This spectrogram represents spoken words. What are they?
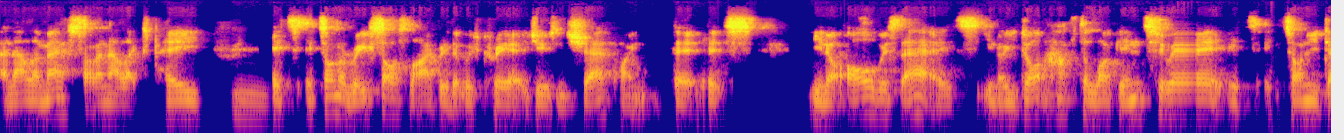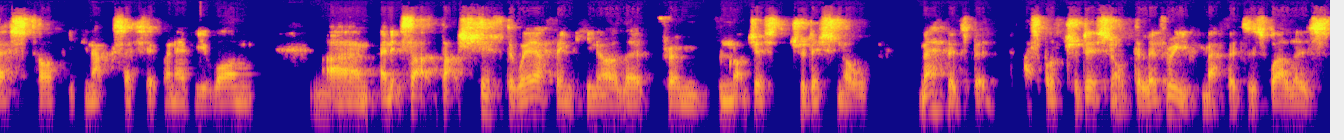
an LMS or an LXP. Mm. It's it's on a resource library that we've created using SharePoint. That it's you know always there. It's you know you don't have to log into it. It's it's on your desktop. You can access it whenever you want. Mm. Um, and it's that that shift away. I think you know that from from not just traditional methods, but I suppose traditional delivery methods as well as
